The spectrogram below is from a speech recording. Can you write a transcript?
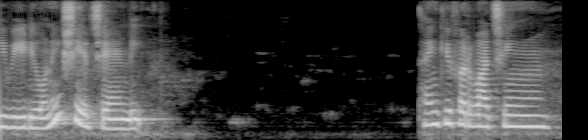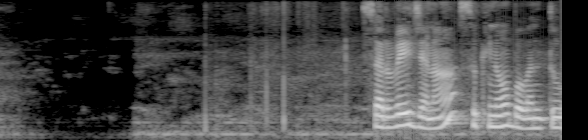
ఈ వీడియోని షేర్ చేయండి. థ్యాంక్ యూ ఫర్ వాచింగ్ సర్వే జన సుఖినో భవంతు.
